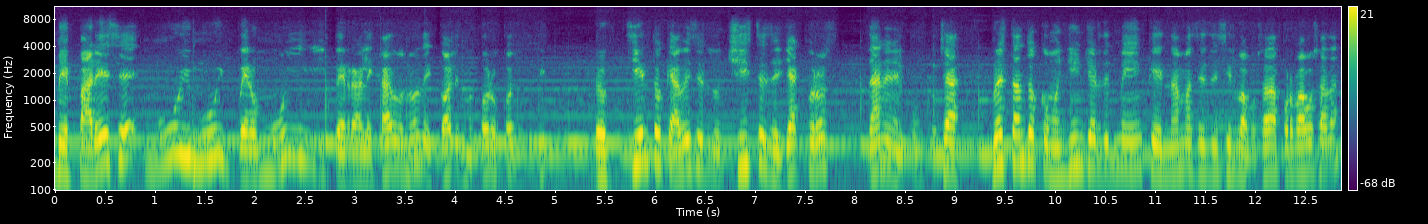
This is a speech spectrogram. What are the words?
me parece muy, muy, pero muy hiper alejado, ¿no? De cuál es mejor o cosas así. Pero siento que a veces los chistes de Jack Frost dan en el punto. O sea, no es tanto como en Ginger Dead Man, que nada más es decir babosada por babosada.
